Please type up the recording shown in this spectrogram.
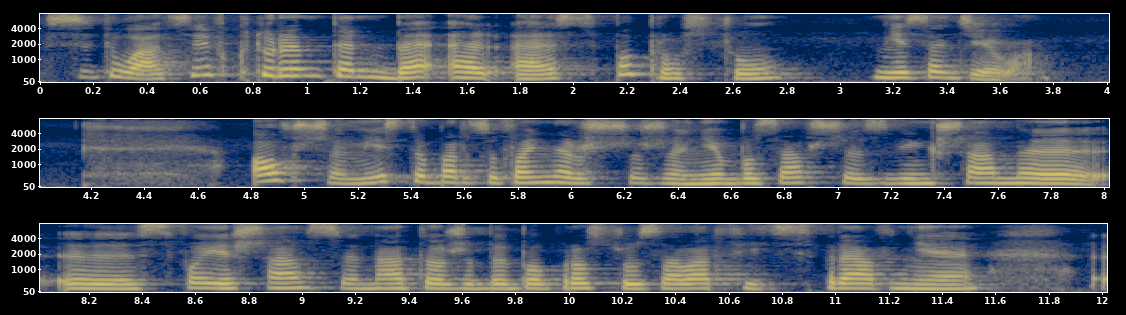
sytuacje, w którym ten BLS po prostu nie zadziała. Owszem, jest to bardzo fajne rozszerzenie, bo zawsze zwiększamy y, swoje szanse na to, żeby po prostu załatwić sprawnie y,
